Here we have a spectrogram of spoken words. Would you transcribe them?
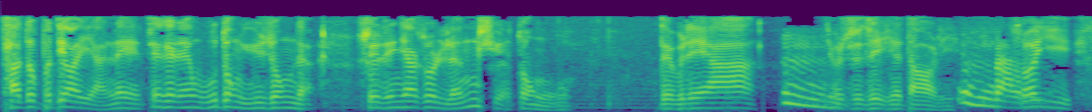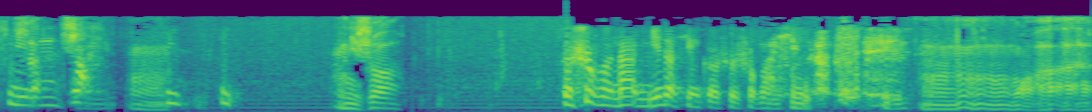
他都不掉眼泪，这个人无动于衷的，所以人家说冷血动物，对不对啊？嗯，就是这些道理。明白了。所以身体，嗯，你说，呃师傅，那您的性格是什么性格？嗯，我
